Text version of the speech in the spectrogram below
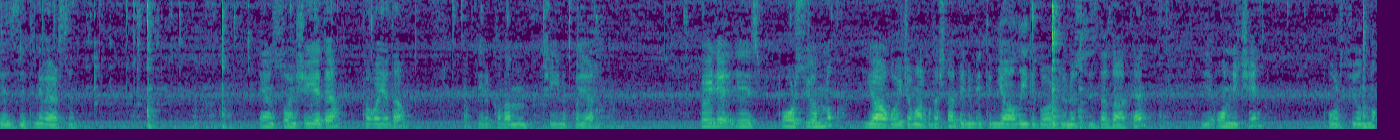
lezzetini versin. En son şeye de tavaya da geri kalan şeyini koyar. Böyle e, porsiyonluk yağ koyacağım arkadaşlar. Benim etim yağlıydı gördüğünüz sizde zaten. E, onun için porsiyonluk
